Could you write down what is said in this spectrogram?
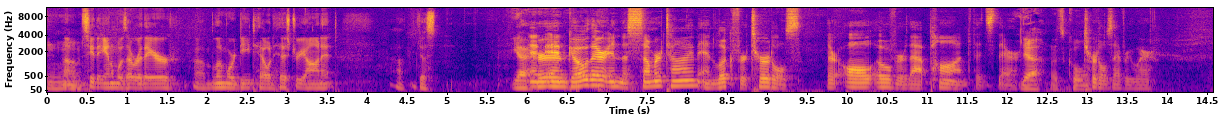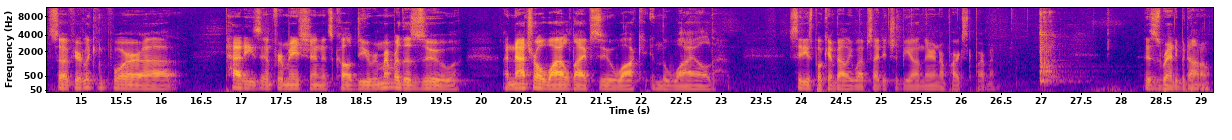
um, see the animals that were there, um, a little more detailed history on it. Uh, just yeah. And, her, and go there in the summertime and look for turtles. They're all over that pond that's there. yeah, that's cool. Turtles everywhere. So if you're looking for uh, Patty's information, it's called "Do You Remember the Zoo?" A natural wildlife zoo walk in the wild. City of Spokane Valley website. It should be on there in our Parks Department. This is Randy Budano.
